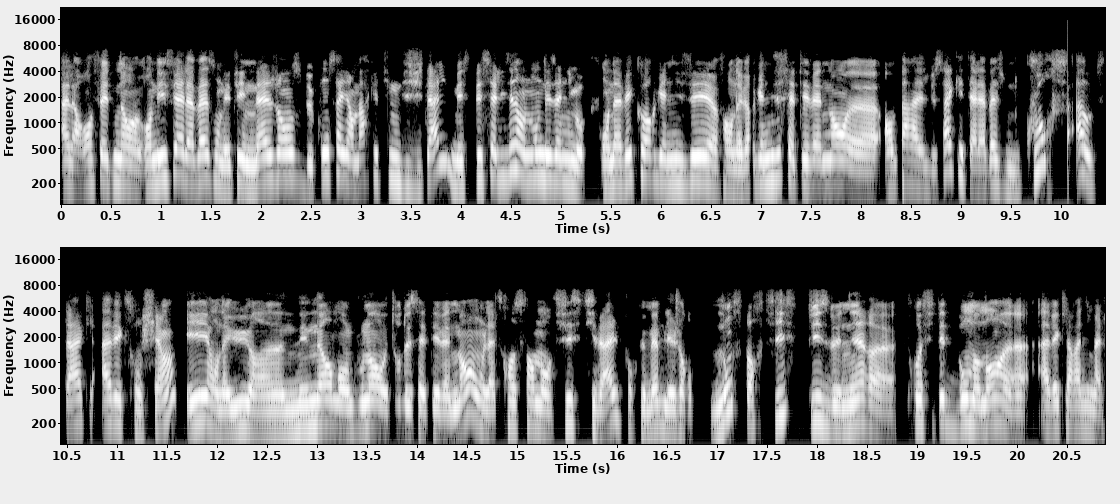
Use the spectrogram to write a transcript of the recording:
Alors en fait non, en effet à la base on était une agence de conseil en marketing digital, mais spécialisée dans le monde des animaux. On avait co-organisé, enfin on avait organisé cet événement euh, en parallèle de ça, qui était à la base une course à obstacles avec son chien, et on a eu un énorme engouement autour de cet événement. On l'a transformé en festival pour que même les gens non sportifs puissent venir euh, profiter de bons moments euh, avec leur animal.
